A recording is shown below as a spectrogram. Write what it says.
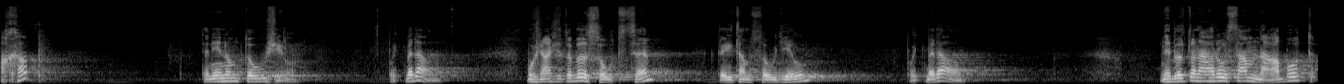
Achab? Ten jenom toužil. Pojďme dál. Možná, že to byl soudce, který tam soudil. Pojďme dál. Nebyl to náhodou sám nábod,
